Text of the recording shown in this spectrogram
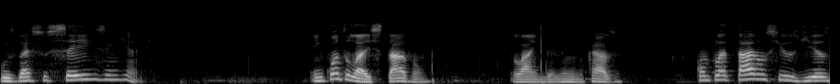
os versos 6 em diante. Enquanto lá estavam, lá em Belém no caso, completaram-se os dias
